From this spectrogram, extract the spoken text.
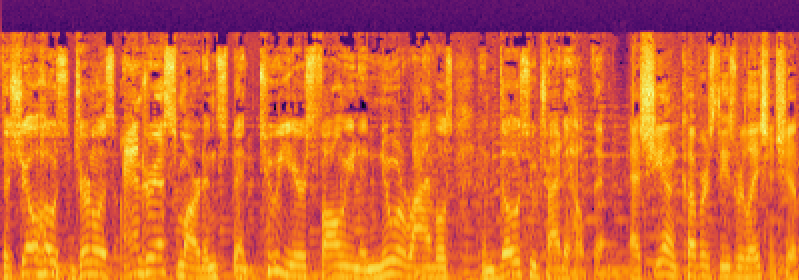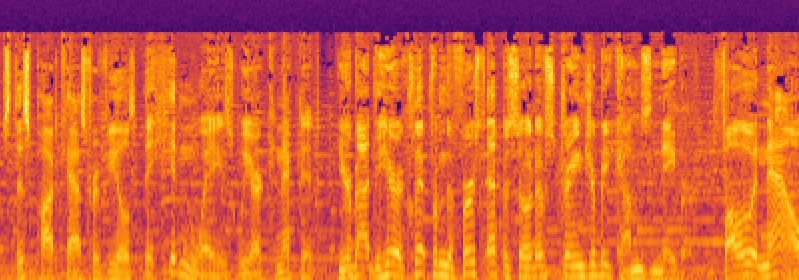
The show host, journalist Andrea Smardon, spent two years following in new arrivals and those who try to help them. As she uncovers these relationships, this podcast reveals the hidden ways we are connected. You're about to hear a clip from the first episode of Stranger Becomes Neighbor. Follow it now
